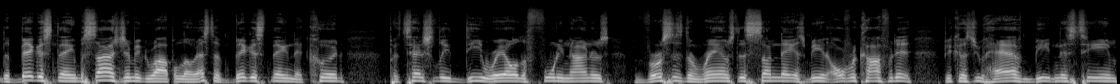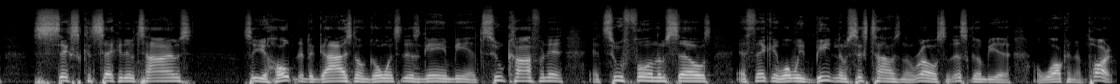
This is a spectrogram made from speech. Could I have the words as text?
the biggest thing besides Jimmy Garoppolo. That's the biggest thing that could potentially derail the 49ers versus the Rams this Sunday is being overconfident because you have beaten this team six consecutive times. So you hope that the guys don't go into this game being too confident and too full of themselves and thinking, well, we've beaten them six times in a row, so this is going to be a, a walk in the park.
